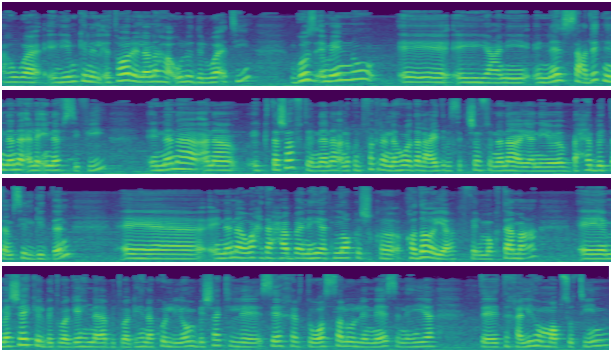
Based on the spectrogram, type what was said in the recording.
هو يمكن الإطار اللي أنا هقوله دلوقتي جزء منه يعني الناس ساعدتني إن أنا ألاقي نفسي فيه. إن أنا أنا اكتشفت إن أنا أنا كنت فاكرة إن هو ده العادي بس اكتشفت إن أنا يعني بحب التمثيل جدا. آه، إن أنا واحدة حابة إن هي تناقش قضايا في المجتمع. آه، مشاكل بتواجهنا بتواجهنا كل يوم بشكل ساخر توصله للناس إن هي تخليهم مبسوطين.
